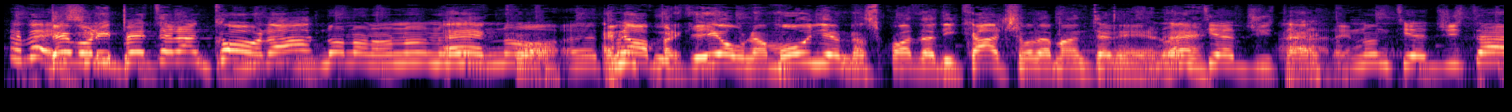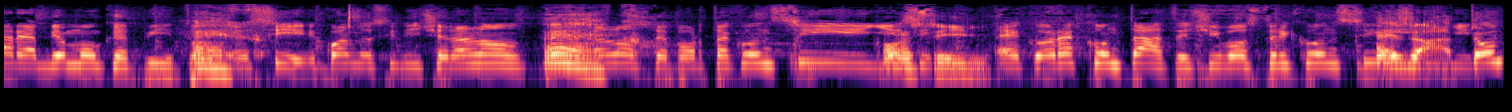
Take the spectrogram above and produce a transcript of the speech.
Eh beh, Devo sì. ripetere ancora? No, no, no, no, no, Ecco. no, eh, Eh no, perché io ho una moglie e una squadra di calcio da mantenere. Non eh. ti agitare, Ecco. non ti agitare, abbiamo capito. Eh, sì, quando si dice la notte, la notte porta consigli. sì. Consigli. Ecco, raccontateci i vostri consigli. Esatto.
